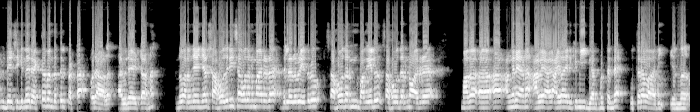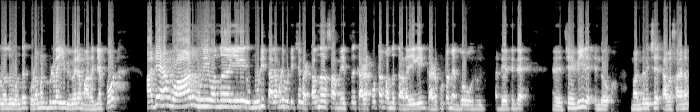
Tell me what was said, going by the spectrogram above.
ഉദ്ദേശിക്കുന്ന രക്തബന്ധത്തിൽപ്പെട്ട ഒരാൾ അവരായിട്ടാണ്. എന്ന് പറഞ്ഞു കഴിഞ്ഞാൽ സഹോദരി സഹോദരന്മാരുടെ ഇതിലുള്ള ഏതൊരു സഹോദരൻ വകയിൽ സഹോദരനോ അവരുടെ മക അങ്ങനെയാണ് അവ അയാളായിരിക്കും ഈ ഗർഭത്തിന്റെ ഉത്തരവാദി എന്നുള്ളത് കൊണ്ട് കുടമൺപിള്ള ഈ വിവരം അറിഞ്ഞപ്പോൾ അദ്ദേഹം വാൾ ഊരി വന്ന് ഈ മുടി തലമുടി പിടിച്ച് വെട്ടുന്ന സമയത്ത് കഴക്കൂട്ടം വന്ന് തടയുകയും കഴക്കൂട്ടം എന്തോ ഒരു അദ്ദേഹത്തിന്റെ ചെവിയിൽ എന്തോ മന്ത്രിച്ച് അവസാനം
